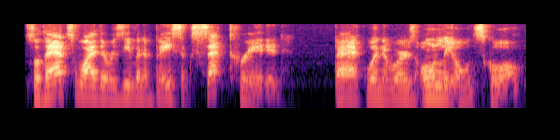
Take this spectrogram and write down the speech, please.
So that's why there was even a basic set created back when it was only old school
